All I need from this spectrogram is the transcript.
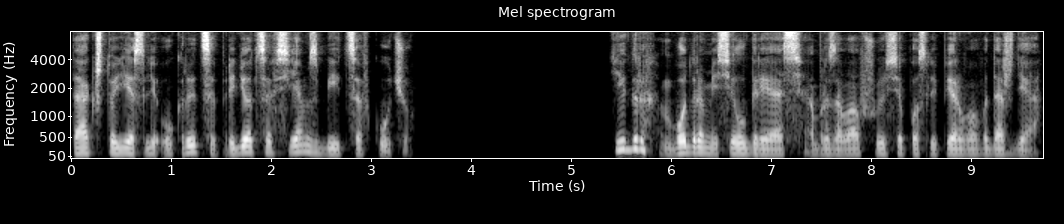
Так что если укрыться, придется всем сбиться в кучу. Тигр бодро месил грязь, образовавшуюся после первого дождя.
